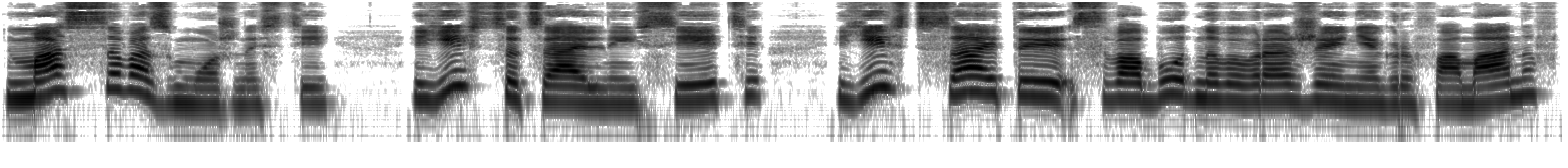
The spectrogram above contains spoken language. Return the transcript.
масса возможностей. Есть социальные сети, есть сайты свободного выражения графоманов,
